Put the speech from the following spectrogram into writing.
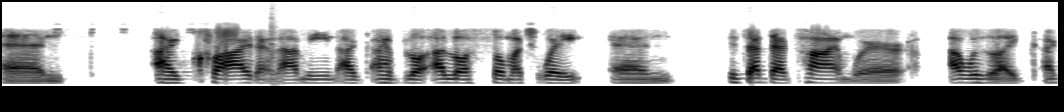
and I cried, and I mean, I I, have lo- I lost so much weight, and it's at that time where I was like, I,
